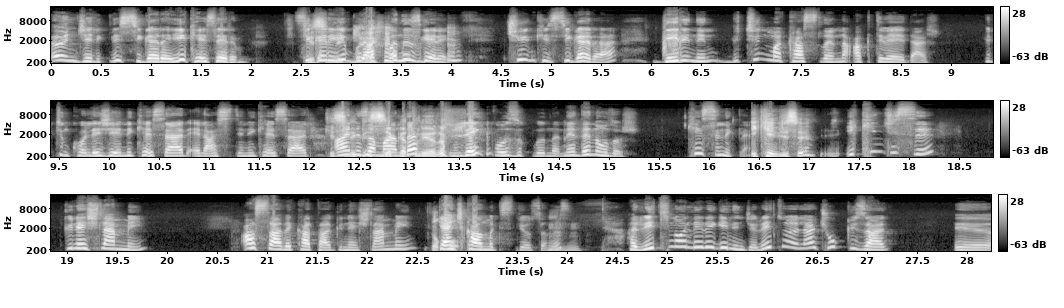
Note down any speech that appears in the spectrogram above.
öncelikle sigarayı keserim. Sigarayı Kesinlikle. bırakmanız gerek. Çünkü sigara derinin bütün makaslarını aktive eder. Bütün kolajeni keser, elastini keser. Kesinlikle Aynı zamanda renk bozukluğuna neden olur. Kesinlikle. İkincisi İkincisi güneşlenmeyin. Asla ve kata güneşlenmeyin. Yok, Genç o- kalmak Hı istiyorsanız. hı. Ha, retinollere gelince retinoller çok güzel e,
